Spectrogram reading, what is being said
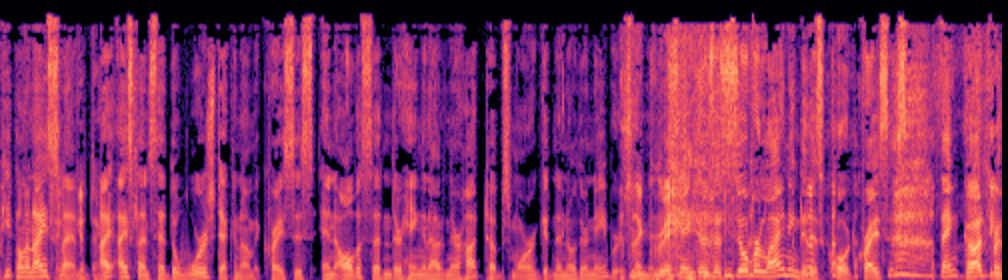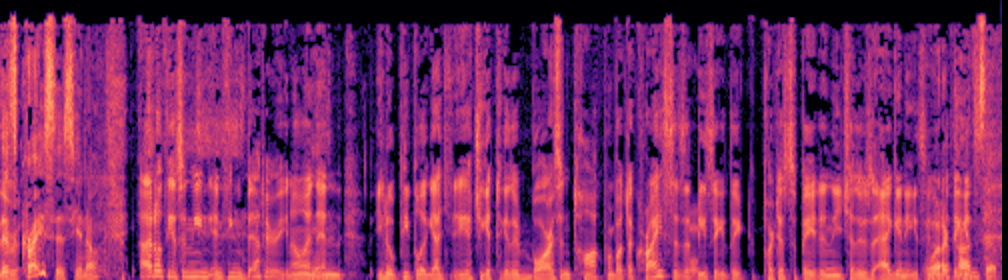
People in Iceland. I, Iceland's had the worst economic crisis, and all of a sudden they're hanging out in their hot tubs more, getting to know their neighbors. Isn't that great? saying there's a silver lining to this quote crisis. Thank God for this crisis. You know, I don't think it's anything, anything better, you know. And, and you know, people actually get together at bars and talk more about the crisis. At least they, they participate in each other's agonies. you What know. a I think concept.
